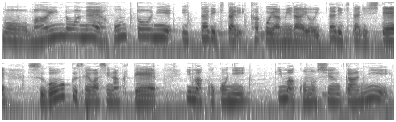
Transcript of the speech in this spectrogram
もうマインドはね本当に行ったり来たり過去や未来を行ったり来たりしてすごく世話しなくて今ここに今この瞬間に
